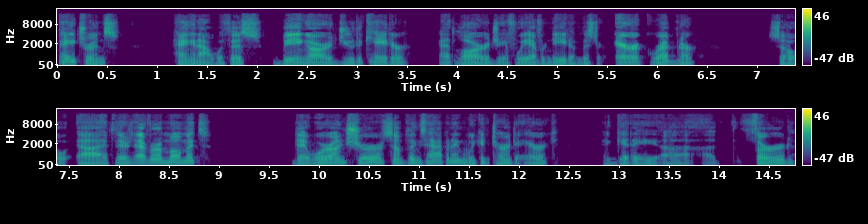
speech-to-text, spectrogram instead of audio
patrons hanging out with us, being our adjudicator at large, if we ever need him, Mr. Eric Rebner. So uh, if there's ever a moment that we're unsure something's happening, we can turn to Eric and get a, uh, a third,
